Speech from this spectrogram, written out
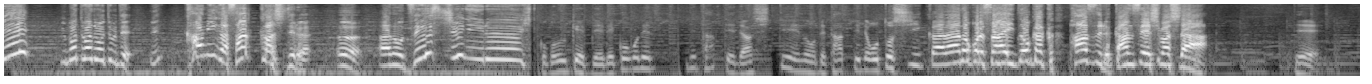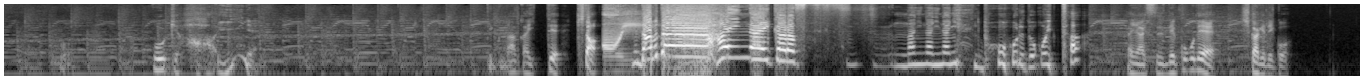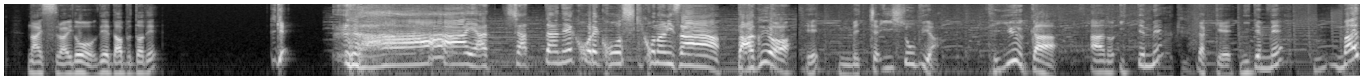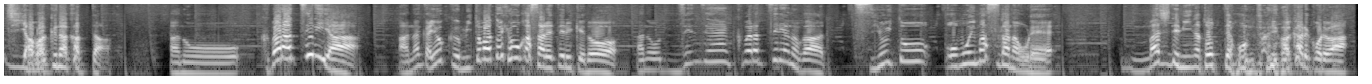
え？待って待って待って待って。え？神がサッカーしてる。うん。あの、ゼウス中にいる人、ここ受けて、で、ここで、で、縦出しての、で、縦で落としからの、これサイド角、パズル完成しましたで、オッケー、はあ、いいね。で、中行って、来たダブター入んないから、なになになにボールどこ行った？はい、ナイス。で、ここで仕掛けていこう。ナイススライド。で、ダブタで。いけうわーやっちゃったね、これ、公式コナミさん。バグよ。え、めっちゃいい勝負やん。っていうか、あの、1点目？だっけ ?2 点目？マジやばくなかった。あのー、クバラッツェリア、あ、なんかよく三笘と評価されてるけど、あの、全然クバラッツェリアのが強いと思いますがな、俺。マジでみんな取って本当にわかる、これは。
